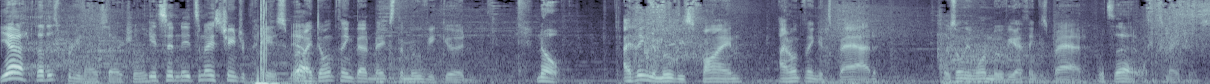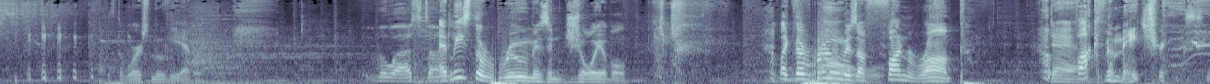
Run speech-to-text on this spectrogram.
Yeah, that is pretty nice, actually. It's a it's a nice change of pace, but Yeah. I don't think that makes the movie good. no. I think the movie's fine. I don't think it's bad. There's only one movie I think is bad. What's that? It's Matrix. it's the worst movie ever. The last time. At least the room is enjoyable. like the room is a fun romp. Damn. Fuck the Matrix.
